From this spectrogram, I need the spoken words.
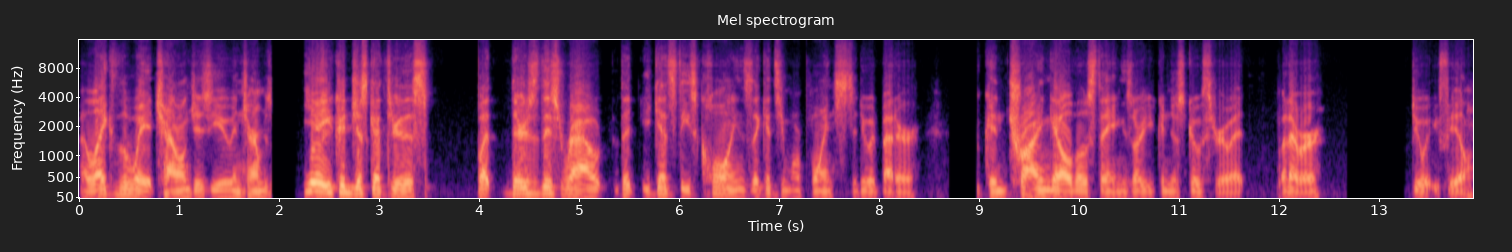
I like the way it challenges you in terms of, yeah, you could just get through this, but there's this route that gets these coins that gets you more points to do it better. You can try and get all those things, or you can just go through it. Whatever. Do what you feel.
